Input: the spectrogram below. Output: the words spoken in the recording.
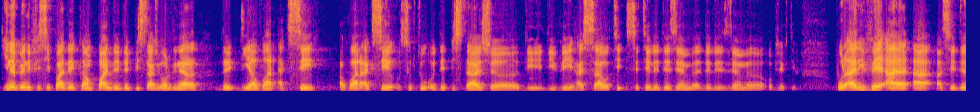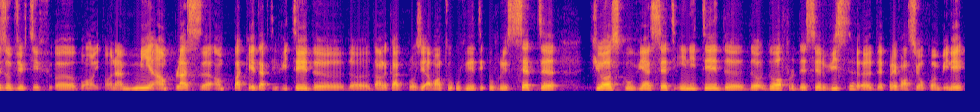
qui ne bénéficient pas des campagnes de dépistage ordinaires, d'y avoir accès, avoir accès surtout au dépistage euh, du, du, VIH. c'était le deuxième, le deuxième euh, objectif. Pour arriver à, ces deux objectifs, euh, on a mis en place un paquet d'activités dans le cadre du projet. Avant tout, ouvrir, sept kiosques ou bien sept unités d'offres de, services de prévention combinée.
